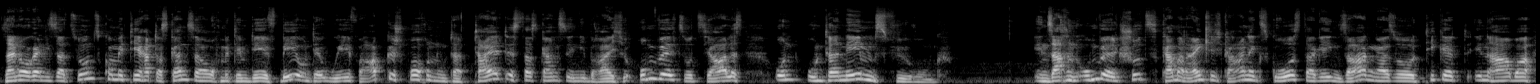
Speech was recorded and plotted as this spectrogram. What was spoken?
Sein Organisationskomitee hat das Ganze auch mit dem DFB und der UEFA abgesprochen. Unterteilt ist das Ganze in die Bereiche Umwelt, Soziales und Unternehmensführung. In Sachen Umweltschutz kann man eigentlich gar nichts groß dagegen sagen. Also Ticketinhaber,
